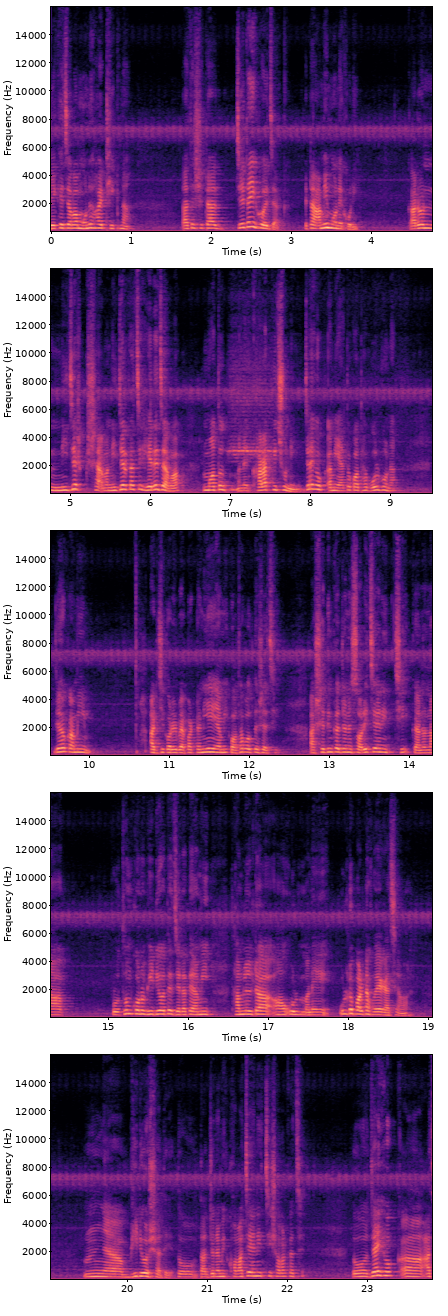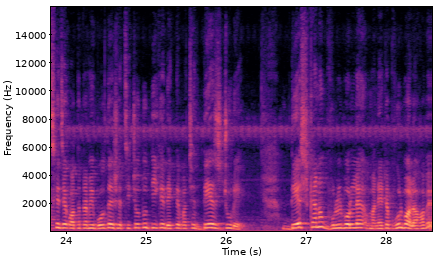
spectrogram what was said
বেঁকে যাওয়া মনে হয় ঠিক না। তাতে সেটা যেটাই হয়ে যাক, এটা আমি মনে করি। কারণ নিজের নিজের কাছে হেরে যাওয়া মতো মানে খারাপ কিছু নেই। যাই হোক, আমি এত কথা বলব না। যাই হোক আমি আর্যিকরের ব্যাপারটা নিয়েই আমি কথা বলতে এসেছি। আর সেদিনকার জন্য সরি চেয়ে নিচ্ছি, কেননা প্রথম কোনো ভিডিওতে যেটাতে আমি থামনেলটা মানে উল্টোপাল্টা হয়ে গেছে আমার ভিডিওর সাথে। তো তার জন্য আমি ক্ষমা চেয়ে নিচ্ছি সবার কাছে। তো যাই হোক আজকে যে কথাটা আমি বলতে এসেছি, চতুর্দিকে দেখতে পাচ্ছেন দেশ জুড়ে। দেশ কেন ভুল বললে মানে এটা ভুল বলা হবে,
